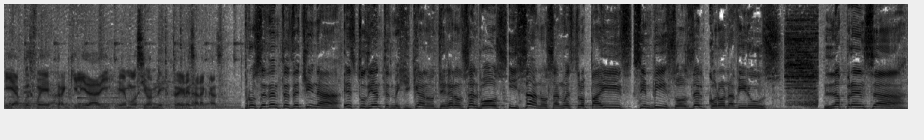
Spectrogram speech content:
y ya pues fue tranquilidad y emoción de regresar a casa. Procedentes de China, estudiantes mexicanos llegaron salvos y sanos a nuestro país sin visos del coronavirus. La prensa.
